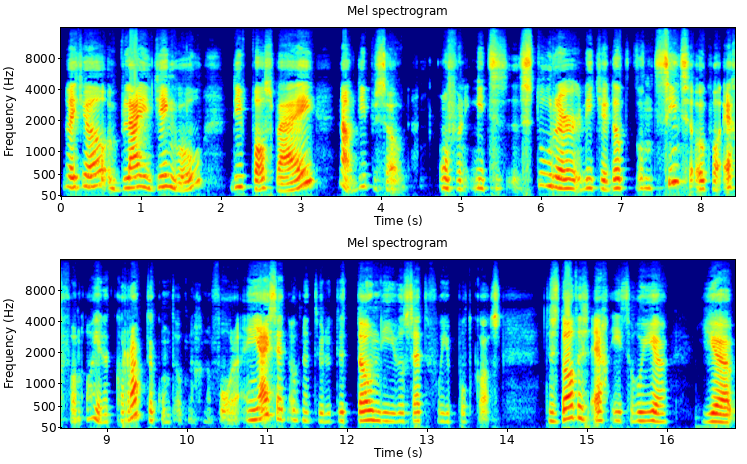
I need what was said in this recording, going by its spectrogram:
weet je wel, een blije jingle die past bij, nou die persoon. Of een iets stoerer liedje, dat, dan zien ze ook wel echt van, oh ja, dat karakter komt ook nog naar voren. En jij zet ook natuurlijk de toon die je wil zetten voor je podcast. Dus dat is echt iets hoe je je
